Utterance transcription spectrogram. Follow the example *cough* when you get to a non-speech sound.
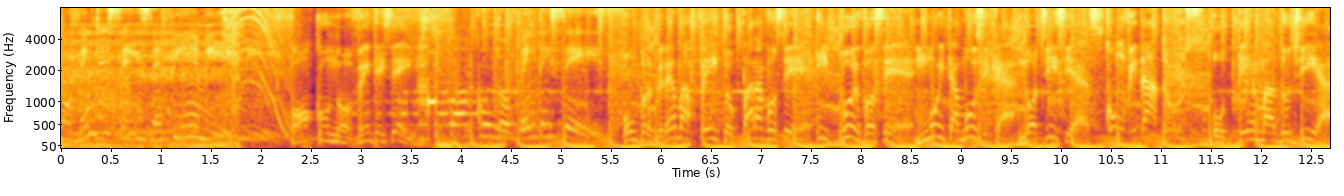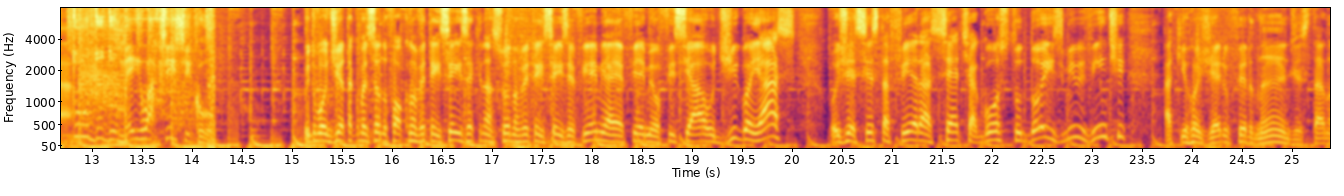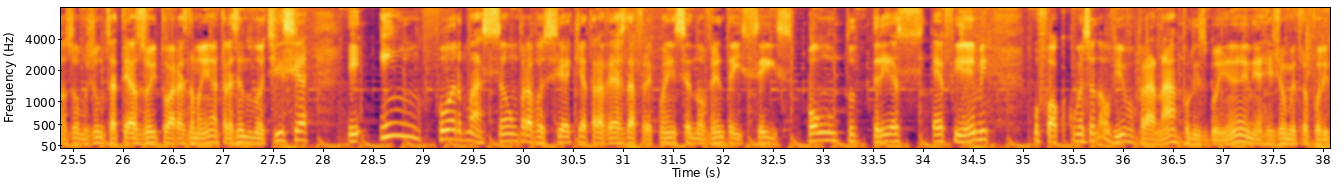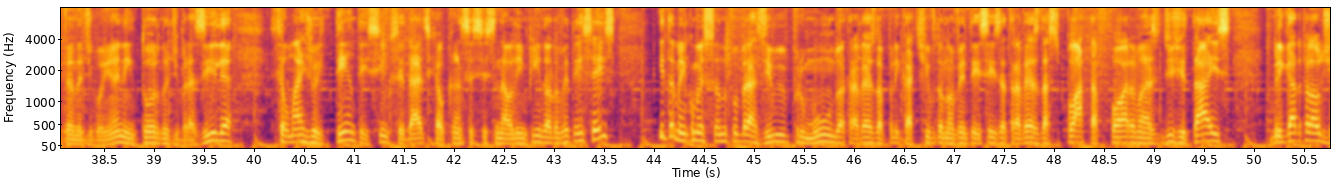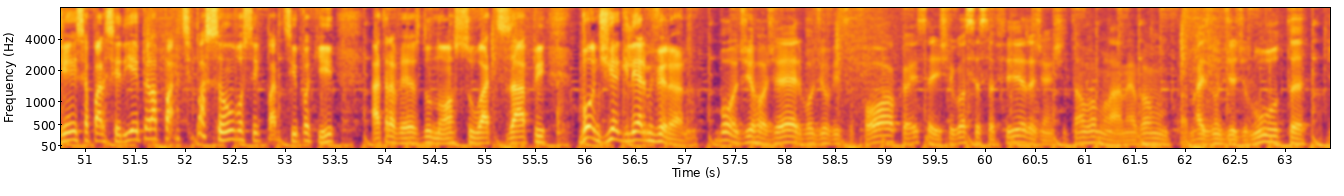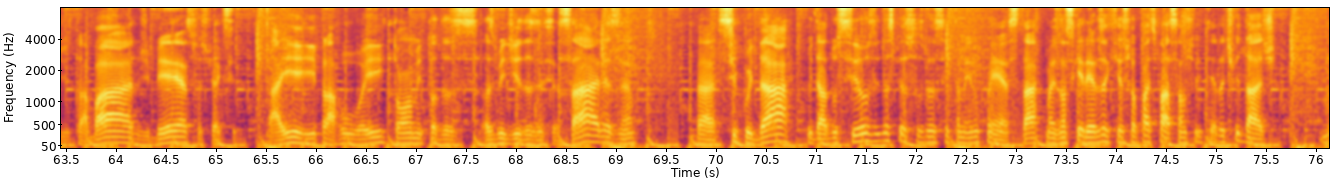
96 FM. Foco 96. Foco 96. Um programa feito para você e por você. Muita música, notícias, convidados, o tema do dia, tudo do meio artístico. Muito bom dia, tá começando o Foco 96 aqui na sua 96 FM, a FM oficial de Goiás. Hoje é sexta-feira, 7 de agosto de 2020. Aqui Rogério Fernandes, tá? Nós vamos juntos até as 8 horas da manhã trazendo notícia e informação para você aqui através da frequência 96.3 FM. O Foco começando ao vivo para Anápolis, Goiânia, região metropolitana de Goiânia, em torno de Brasília. São mais de 85 cidades que alcançam esse sinal limpinho da 96 e também começando para o Brasil e para o mundo através do aplicativo da 96, através das plataformas digitais. Obrigado pela audiência, parceria e pela participação, você que participa aqui através do nosso WhatsApp. Bom dia, Guilherme Verano. Bom dia, Rogério. Bom dia, do Foco. É isso aí, chegou a sexta-feira, gente. Então vamos lá, né? Vamos para mais um dia de luta, de trabalho, de bênçãos tiver que sair, ir pra rua aí, tome todas as medidas necessárias, né? Pra se cuidar, cuidar dos seus e das pessoas que você também não conhece, tá? Mas nós queremos aqui a sua participação, a sua interatividade.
